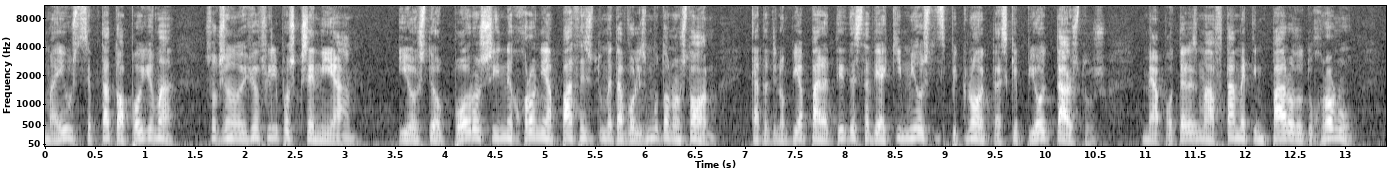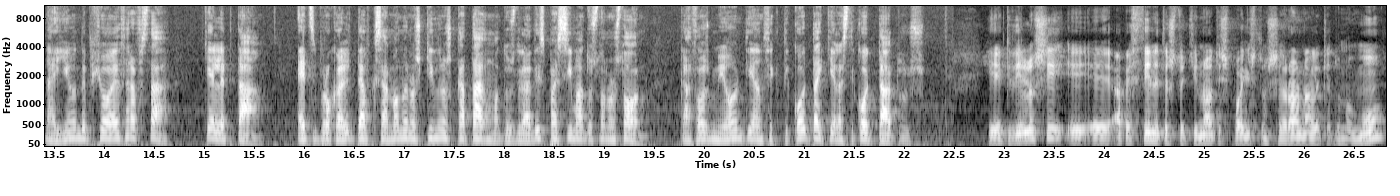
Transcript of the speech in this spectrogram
Μαου στις 7 το απόγευμα στο ξενοδοχείο Φίλιππος Ξενία. Η οστεοπόρωση είναι χρόνια πάθηση του μεταβολισμού των οστών, κατά την οποία παρατηρείται σταδιακή μείωση της πυκνότητας και ποιότητάς τους, με αποτέλεσμα αυτά με την πάροδο του χρόνου να γίνονται πιο έθραυστα και λεπτά. Έτσι προκαλείται αυξανόμενος κίνδυνος κατάγματος, δηλαδή σπασίματος των οστών, καθώς μειώνεται η ανθεκτικότητα και η ελαστικότητά τους. Η εκδήλωση ε, ε, απευθύνεται στο κοινό της πόλης των Σερών αλλά και του νομού.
